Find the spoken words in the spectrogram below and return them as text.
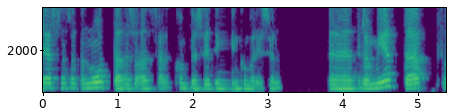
er sem sagt að nota þessa aðferð, compensating income variation, uh, til að meta þá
